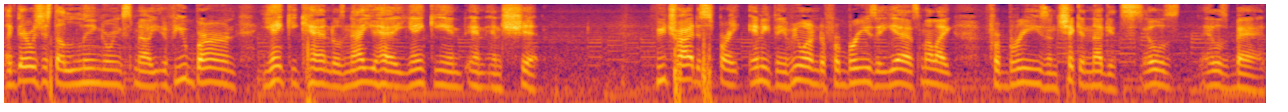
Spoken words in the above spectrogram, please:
Like there was just a lingering smell. If you burn Yankee candles, now you had Yankee and, and, and shit. If you tried to spray anything, if you wanted to Febreze it, yeah, it smelled like Febreze and chicken nuggets. It was it was bad.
